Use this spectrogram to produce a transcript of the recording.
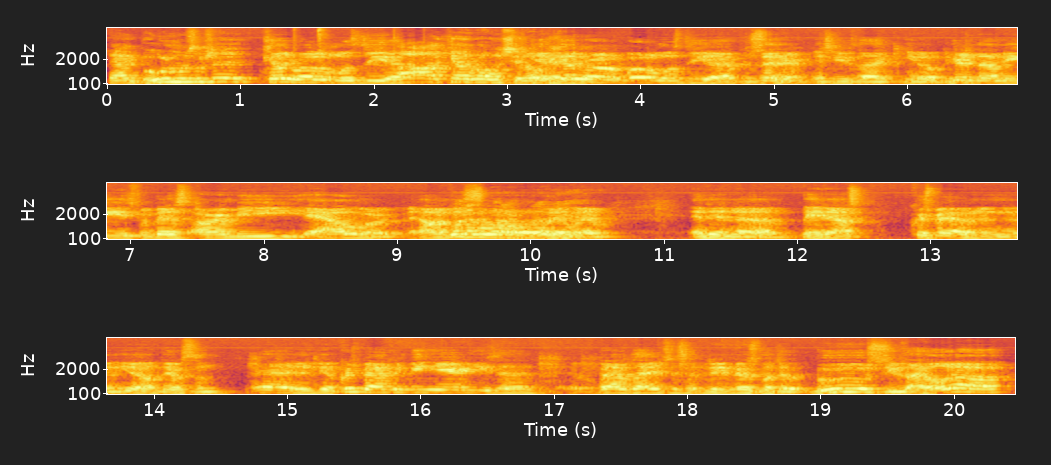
They like booed him or some shit. Kelly Rowland was the uh, Oh, the Kelly Rowland shit. yeah, Kelly yeah. Rowland was the uh, presenter, and she was like, you know, here's nominees for best R and B album or R and B Whatever, song, whatever, or whatever, whatever, whatever. And then uh, they announced Chris Brown, and uh, you know there was some, eh, and, you know, Chris Brown couldn't be here. He's uh, but I'm glad he said something. And there was a bunch of boos. She was like, hold on.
